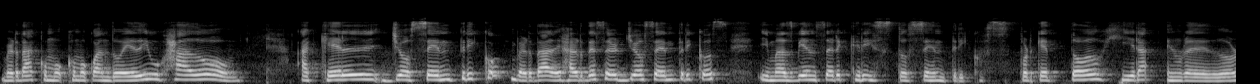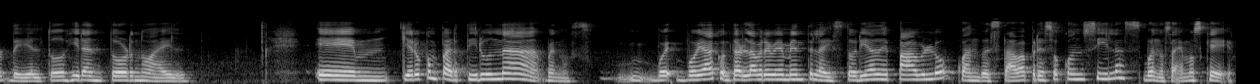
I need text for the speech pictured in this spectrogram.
¿verdad? Como, como cuando he dibujado aquel yo céntrico, ¿verdad? Dejar de ser yo céntricos y más bien ser cristocéntricos, porque todo gira alrededor de Él, todo gira en torno a Él. Em, quiero compartir una, bueno, voy, a contarla brevemente la historia de Pablo cuando estaba preso con Silas. Bueno, sabemos que,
